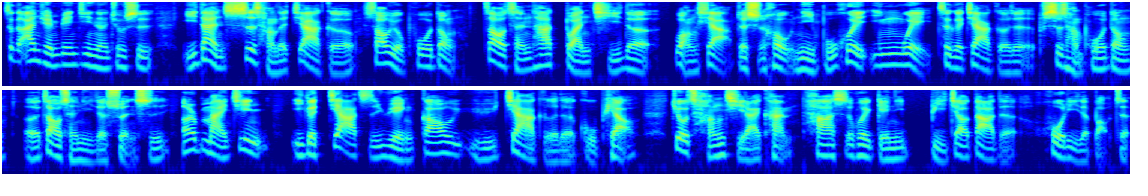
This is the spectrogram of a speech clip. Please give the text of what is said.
这个安全边际呢，就是一旦市场的价格稍有波动。造成它短期的往下的时候，你不会因为这个价格的市场波动而造成你的损失，而买进一个价值远高于价格的股票，就长期来看，它是会给你比较大的获利的保证。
